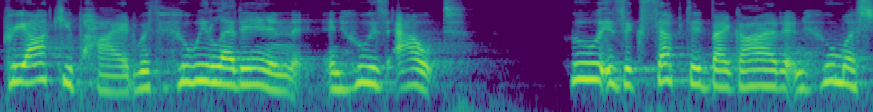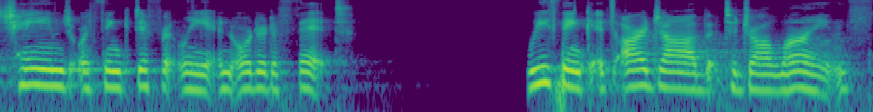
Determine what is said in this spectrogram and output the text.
preoccupied with who we let in and who is out who is accepted by God and who must change or think differently in order to fit. We think it's our job to draw lines.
